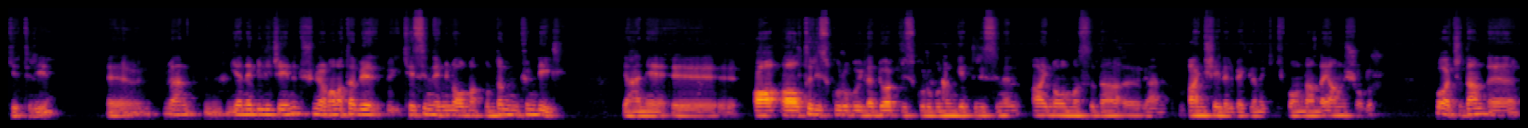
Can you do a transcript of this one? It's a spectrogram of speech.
getiriyi e, ben yenebileceğini düşünüyorum ama tabii kesin emin olmak bunda mümkün değil. Yani e, 6 risk grubuyla 4 risk grubunun getirisinin aynı olması da e, yani aynı şeyleri beklemek iki fondan da yanlış olur. Bu açıdan e,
